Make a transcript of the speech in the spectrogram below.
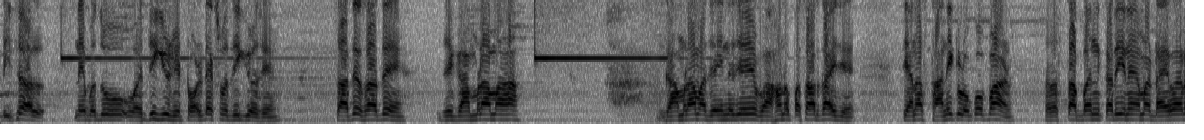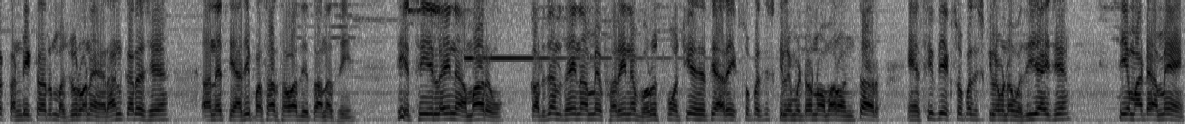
ડીઝલ ને બધું વધી ગયું છે ટોલટેક્સ વધી ગયો છે. સાથે સાથે જે ગામડામાં ગામડામાં જઈને જે વાહનો પસાર થાય છે, ત્યાંના સ્થાનિક લોકો પણ રસ્તા બંધ કરીને એમાં ડ્રાઈવર, કંડક્ટર, મજૂરોને હેરાન કરે છે અને ત્યાંથી પસાર થવા દેતા નથી. તેથી લઈને અમારું કરજણ થઈને અમે ફરીને ભરૂચ પહોંચીએ છીએ ત્યારે એકસો પચીસ કિલોમીટરનું અમારું અંતર એંસીથી એકસો પચીસ કિલોમીટર વધી જાય છે. તે માટે અમે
